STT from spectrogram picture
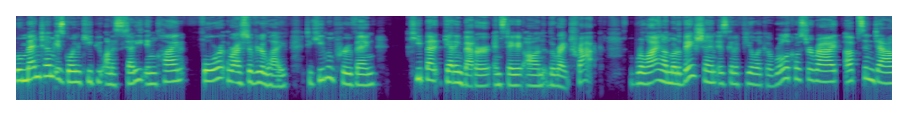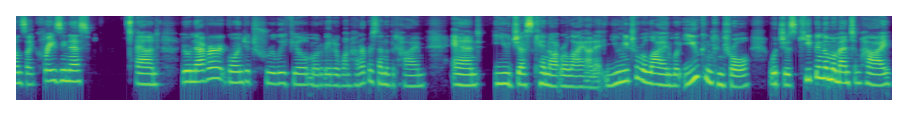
momentum is going to keep you on a steady incline for the rest of your life to keep improving, keep getting better and stay on the right track. Relying on motivation is going to feel like a roller coaster ride, ups and downs, like craziness. And you're never going to truly feel motivated 100% of the time. And you just cannot rely on it. You need to rely on what you can control, which is keeping the momentum high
